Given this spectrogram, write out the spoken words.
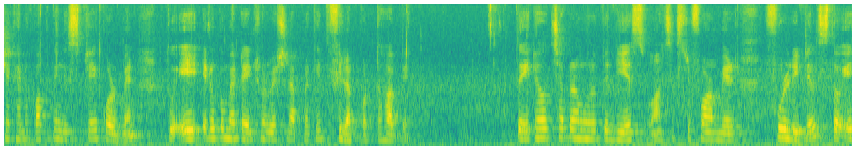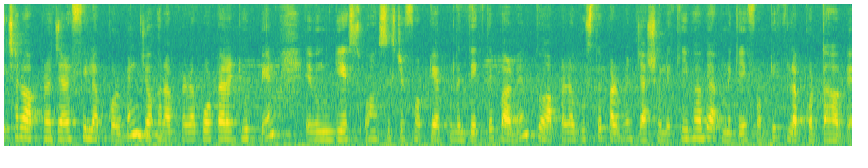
সেখানে কতদিন স্টে করবেন। তো এরকম একটা ইনফরমেশন আপনাকে ফিল আপ করতে হবে। তো এটা হচ্ছে আপনার মূলত ডিএস ওয়ান সিক্সটি ফর্মের ফুল ডিটেলস তো এছাড়াও আপনারা যারা ফিল আপ করবেন, যখন আপনারা পোর্টালে ঢুকবেন এবং ডিএস ওয়ান সিক্সটি ফর্মটি আপনারা দেখতে পারবেন, তো আপনারা বুঝতে পারবেন যে আসলে কীভাবে আপনাকে এই ফর্মটি ফিল আপ করতে হবে।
